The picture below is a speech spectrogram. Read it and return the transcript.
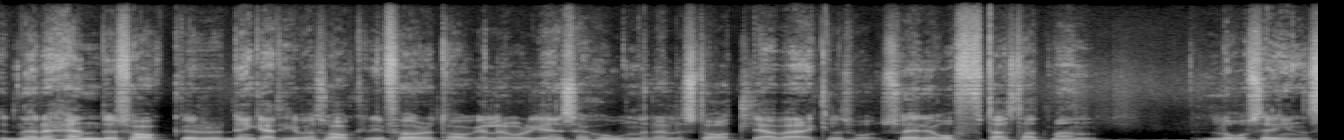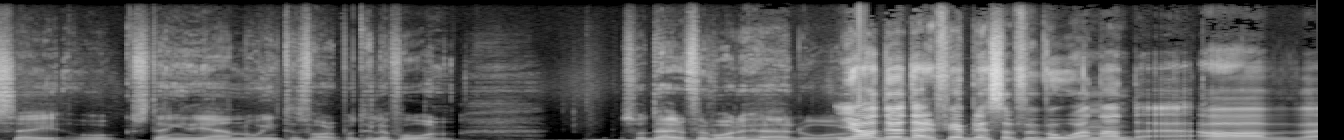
när det händer saker, negativa saker i företag eller organisationer eller statliga verk eller så, så är det oftast att man låser in sig och stänger igen och inte svarar på telefon. Så därför var det här då... Ja, det var därför jag blev så förvånad av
